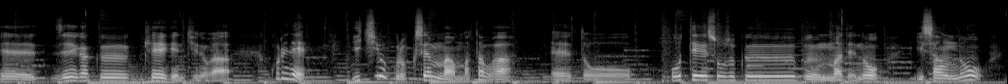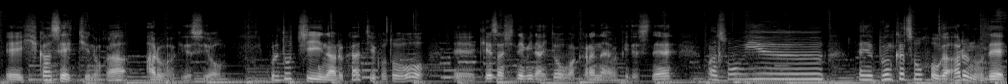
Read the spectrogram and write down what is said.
えー、税額軽減っていうのがこれね1億6000万または、えーと、法定相続分までの遺産の、非課税っていうのがあるわけですよ。これどっちになるかということを、え、計算してみないとわからないわけですね。まあ、そういう、え、分割方法があるので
